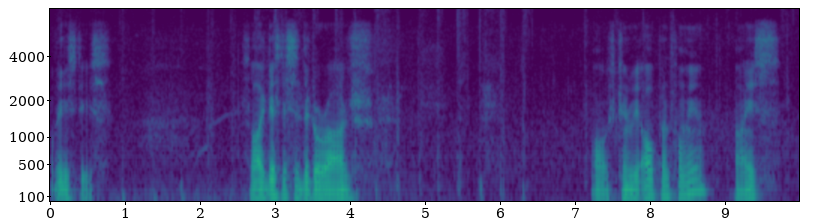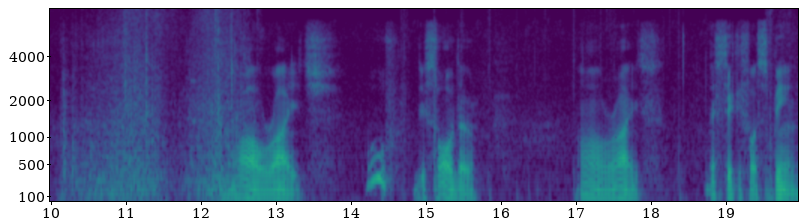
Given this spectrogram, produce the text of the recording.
What is this? So I guess this is the garage. Oh, it can be opened from here? Nice. Alright. Ooh, disorder. Alright. Let's take it for a spin.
